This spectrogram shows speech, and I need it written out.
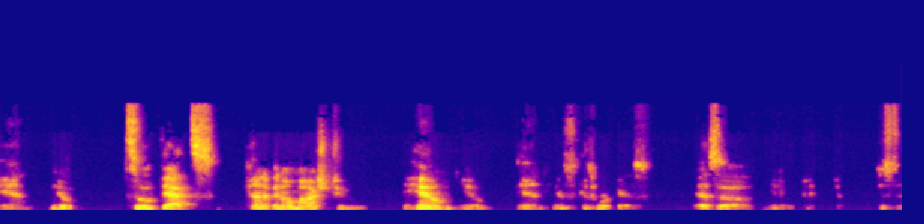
And you know, so that's kind of an homage to him, you know, and his his work as as a you know just a,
